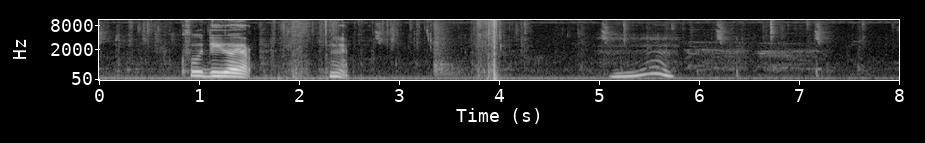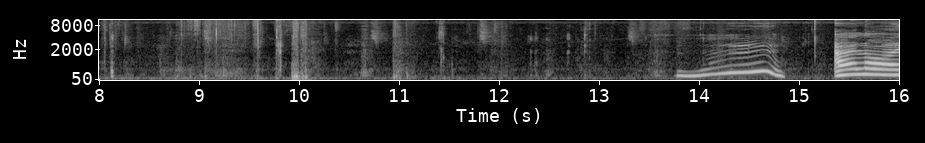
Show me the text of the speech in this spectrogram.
ๆ คือดีเลยอะเนี่ยอืม อืมอร่อย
